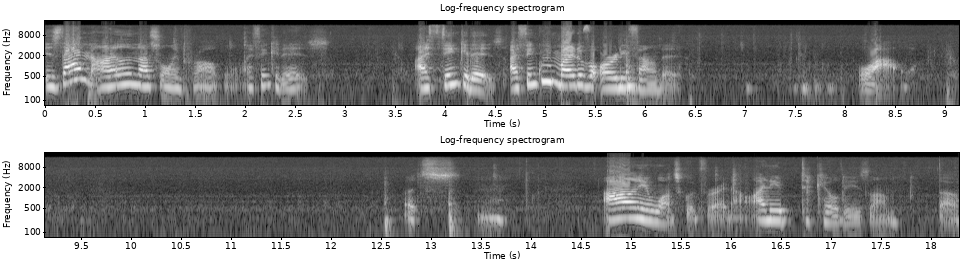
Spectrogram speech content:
Is that an island? That's the only problem. I think it is. I think it is. I think we might have already found it. Wow. Let's... Mm. I only need one squid for right now. I need to kill these, um, though.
